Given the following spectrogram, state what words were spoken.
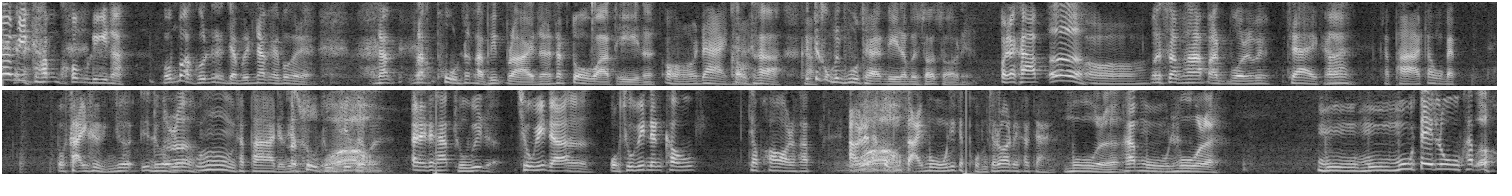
อมีคำคมดีนะผมว่าคุณน่าจะเป็นนักไอ้พวกเนี่ย นักนักพูดนักอภิปรายนะนักโตวาทีนะอ๋อได้นะเข้าท่าครับถ้าคุณเป็นผู้แทนดีนะเป็นสสเนี่ยโอ้แล้วครับ เอออ๋อมันสภาปั่นป่วนเลยไหมใช่ครับเอ้ยสภาต้องแบบสายหื่นเยอะด้วยเหรออืมสภาเดี๋ยวนี้แล้วสู้ชูชีพได้ไหมอะไรนะครับชูวิทย์อะชูวิทย์นะเออโอ้ชูวิทย์นั้นเขาเจ้าพ่อแล้วครับ เอาแล้วถ้าผมสายมูนี่จะผมจะรอดไหมครับอาจารย์มูเหรอครับมูนะมูอะไร มูมูมูเตลูครับโอ้โ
